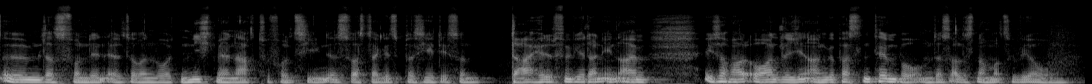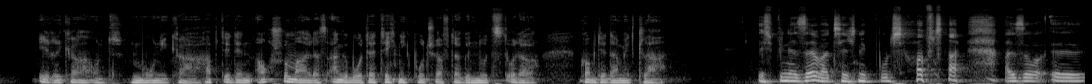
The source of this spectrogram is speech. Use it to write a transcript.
das von den älteren Leuten nicht mehr nachzuvollziehen ist, was da jetzt passiert ist. Und da helfen wir dann in einem, ich sag mal, ordentlichen, angepassten Tempo, um das alles nochmal zu wiederholen. Erika und Monika, habt ihr denn auch schon mal das Angebot der Technikbotschafter genutzt oder kommt ihr damit klar? Ich bin ja selber Technikbotschafter, also äh,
